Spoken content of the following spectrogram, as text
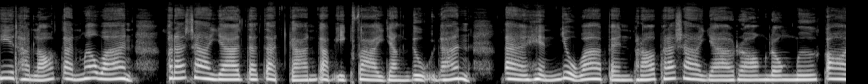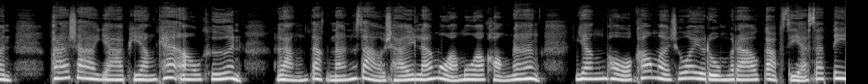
ที่ทะเลาะกันเมื่อวาน พระชายาจะจัดการกับอีกฝ่ายอย่างดุดัน แต่เห็นอยู่ว่าเป็นเพราะพระชายารองลงมือก่อน พระชายาเพียงแค่เอาคืน หลังจากนั้นสาวใช้และหมัวมัวของนาง ยังโผล่เข้ามาช่วยรุมเร้ากับเสียสติ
